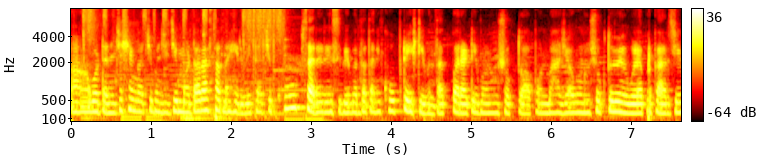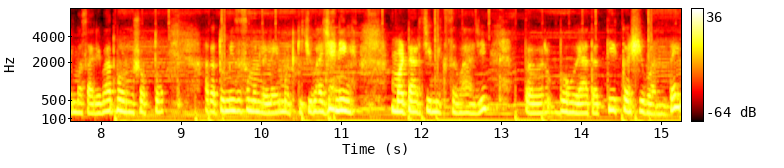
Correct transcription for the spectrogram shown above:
वटाण्याच्या शेंगाचे म्हणजे जे मटार असतात ना हिरवे त्याचे खूप सारे रेसिपी बनतात आणि खूप टेस्टी बनतात. पराठे बनवू शकतो आपण भाज्या बनवू शकतो वेगवेगळ्या प्रकारचे मसाले भात बनवू शकतो. आता तुम्ही जसं म्हणलेलं आहे मटकीची भाजी आणि मटारची मिक्स भाजी. तर बघूया आता ती कशी बनते.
